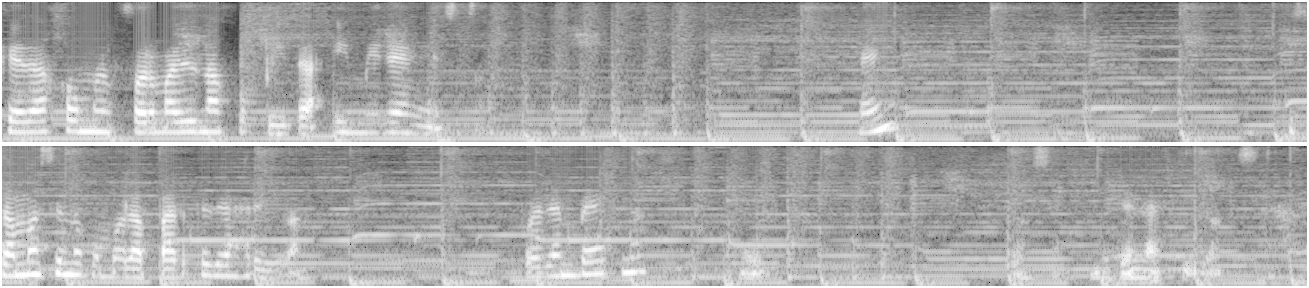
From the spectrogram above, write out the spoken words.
Queda como en forma de una copita. Y miren esto. ¿Ven? estamos haciendo como la parte de arriba. Pueden verla entonces miren aquí donde está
